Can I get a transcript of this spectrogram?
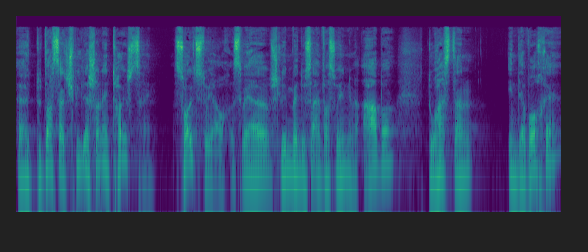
äh, du darfst als Spieler schon enttäuscht sein. Sollst du ja auch. Es wäre schlimm, wenn du es einfach so hinnimmst. Aber du hast dann in der Woche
